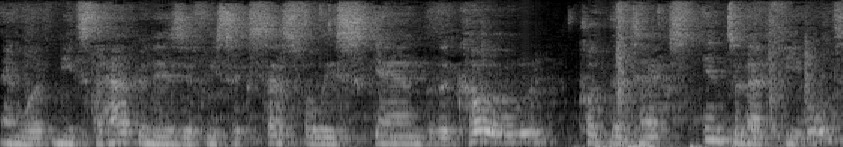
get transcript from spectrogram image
and what needs to happen is if we successfully scanned the code, put the text into that field,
